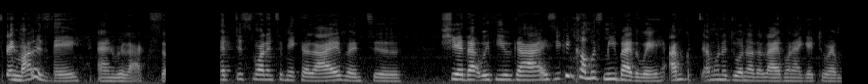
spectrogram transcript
spend Mother's Day and relax. So I just wanted to make a live and to share that with you guys. You can come with me, by the way. I'm, I'm going to do another live when I get to where I'm going.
